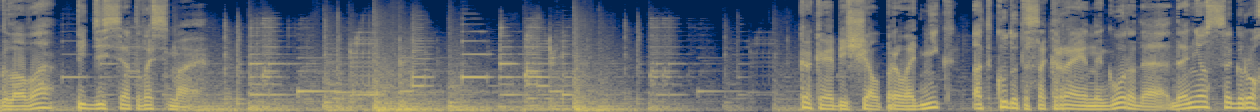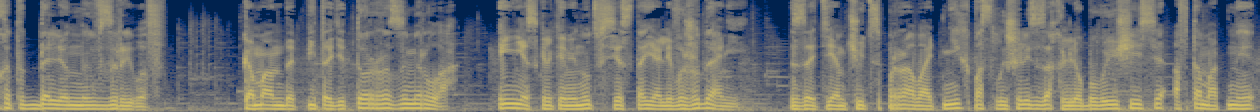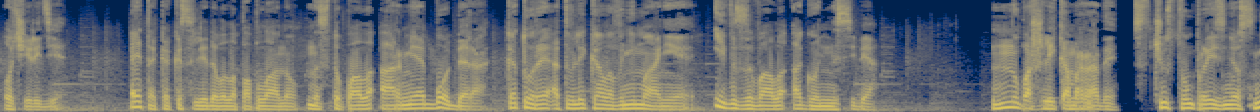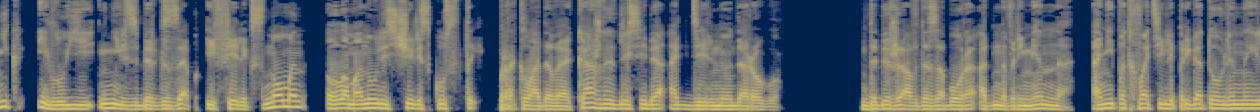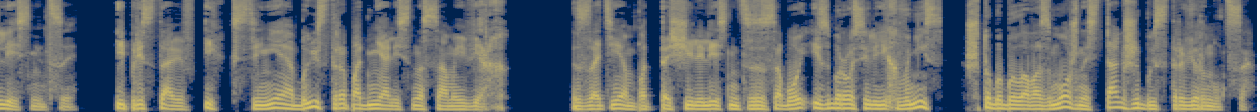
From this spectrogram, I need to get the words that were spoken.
Глава 58 Как и обещал проводник, откуда-то с окраины города донесся грохот отдаленных взрывов. Команда Пита Диторра замерла, и несколько минут все стояли в ожидании. Затем чуть справа от них послышались захлебывающиеся автоматные очереди – это, как и следовало по плану, наступала армия Боббера, которая отвлекала внимание и вызывала огонь на себя. «Ну пошли, комрады!» С чувством произнес Ник, и Луи Нильсберг Зепп и Феликс Номен ломанулись через кусты, прокладывая каждый для себя отдельную дорогу. Добежав до забора одновременно, они подхватили приготовленные лестницы и, приставив их к стене, быстро поднялись на самый верх. Затем подтащили лестницы за собой и сбросили их вниз, чтобы была возможность также быстро вернуться.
